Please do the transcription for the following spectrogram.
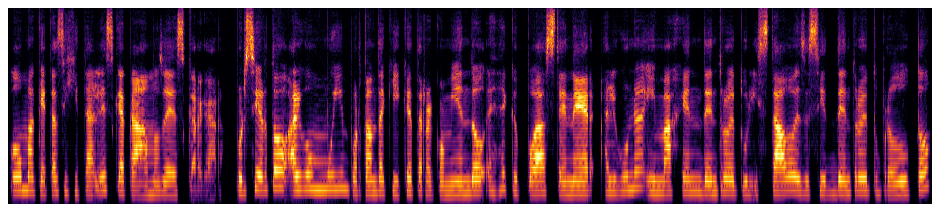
o maquetas digitales que acabamos de descargar. Por cierto, algo muy importante aquí que te recomiendo es de que puedas tener alguna imagen dentro de tu listado, es decir, dentro de tu producto,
